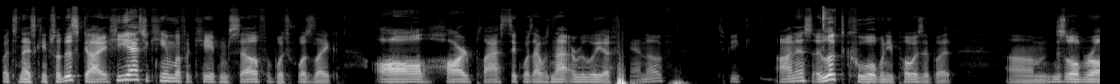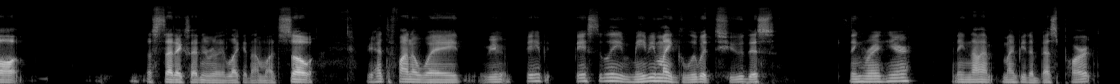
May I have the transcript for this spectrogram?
But it's a nice cape. So this guy, he actually came with a cape himself, which was like all hard plastic, which I was not really a fan of, to be honest. It looked cool when you pose it, but um, just overall aesthetics, I didn't really like it that much. So we had to find a way, we basically, maybe might glue it to this thing right here. I think that might be the best part.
